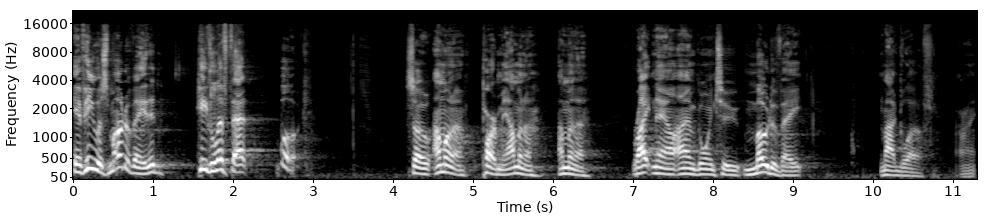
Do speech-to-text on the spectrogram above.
If he was motivated, he'd lift that book. So I'm gonna, pardon me, I'm gonna, I'm gonna, right now, I'm going to motivate my glove. All right.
